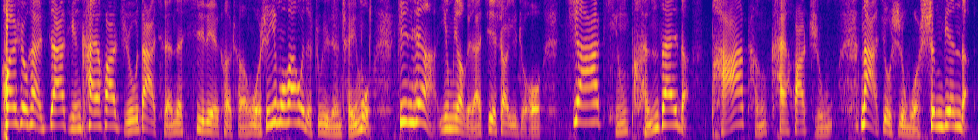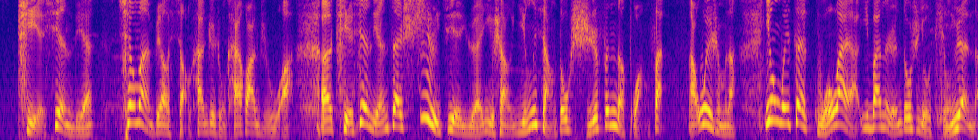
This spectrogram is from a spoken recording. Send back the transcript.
欢迎收看《家庭开花植物大全》的系列课程，我是一木花卉的主理人陈一木。今天啊，一木要给大家介绍一种家庭盆栽的爬藤开花植物，那就是我身边的铁线莲。千万不要小看这种开花植物啊！呃，铁线莲在世界园艺上影响都十分的广泛。那为什么呢？因为在国外啊，一般的人都是有庭院的。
